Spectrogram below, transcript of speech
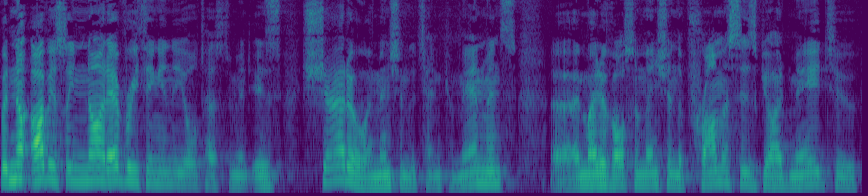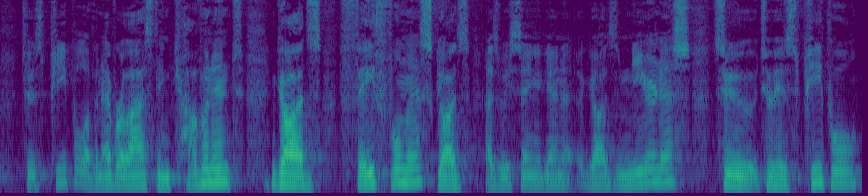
But not, obviously, not everything in the Old Testament is shadow. I mentioned the Ten Commandments. Uh, I might have also mentioned the promises God made to, to his people of an everlasting covenant, God's faithfulness, God's, as we sing again, uh, God's nearness to, to his people.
